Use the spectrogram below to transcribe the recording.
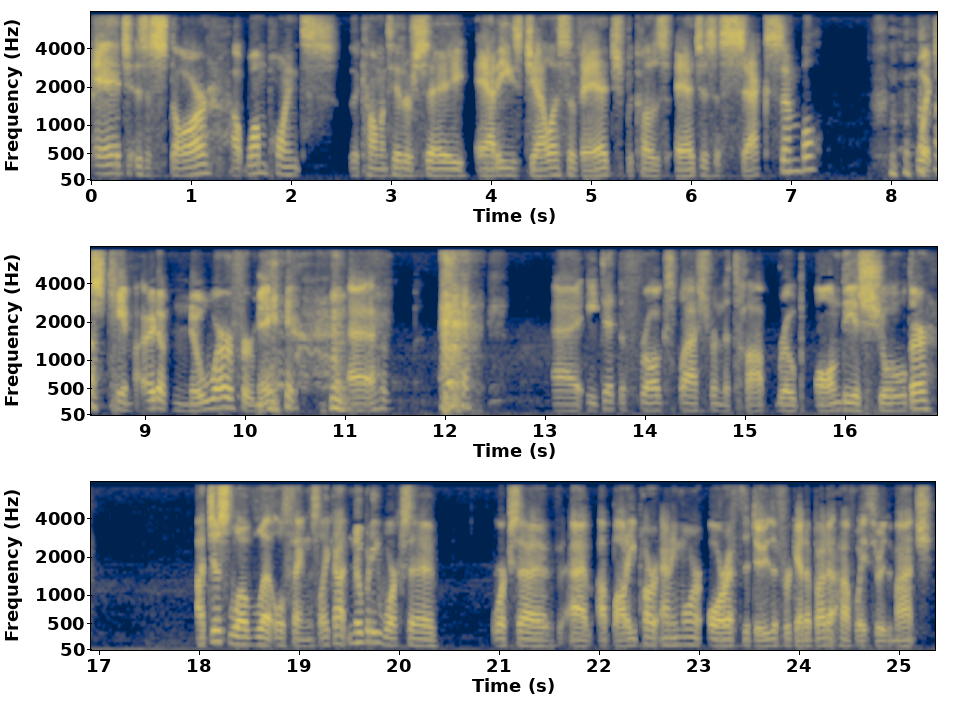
Edge is a star. At one point, the commentators say Eddie's jealous of Edge because Edge is a sex symbol, which came out of nowhere for me. um, uh, he did the frog splash from the top rope onto his shoulder. I just love little things like that. Nobody works a works a, a a body part anymore, or if they do, they forget about it halfway through the match.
